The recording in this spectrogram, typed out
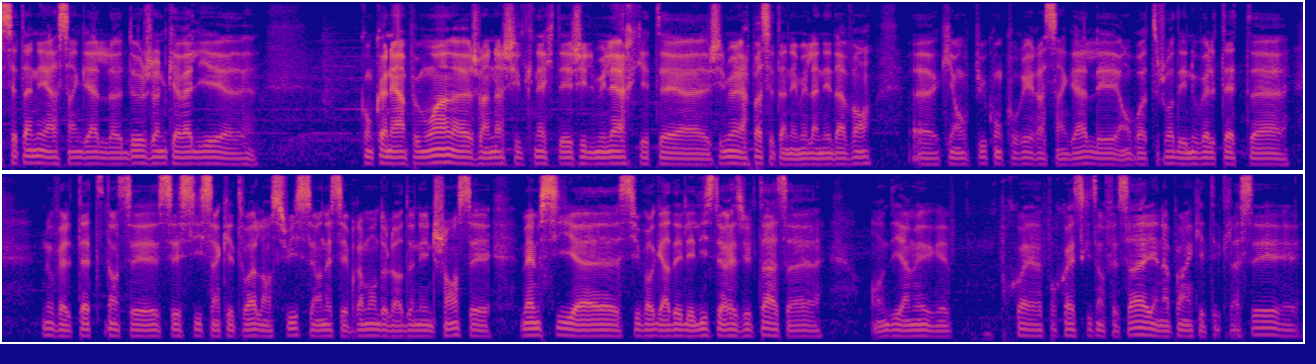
cette année à Saint-Gall deux jeunes cavaliers qu'on connaît un peu moins, euh, Johanna Schilknecht et Gilles Muller, qui étaient, euh, Gilles Muller pas cette année mais l'année d'avant, euh, qui ont pu concourir à Saint-Gall. Et on voit toujours des nouvelles têtes, euh, nouvelles têtes dans ces, ces 6-5 étoiles en Suisse et on essaie vraiment de leur donner une chance. Et même si, si vous regardez les listes de résultats, on dit ah mais pourquoi, pourquoi est-ce qu'ils ont fait ça, il y en a pas un qui était classé.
